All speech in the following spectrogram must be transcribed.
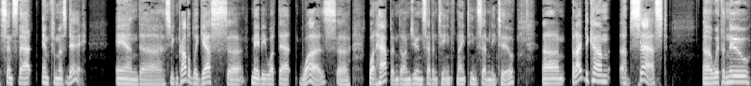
since that infamous day. And uh, so you can probably guess uh, maybe what that was, uh, what happened on June 17th, 1972. Um, but I've become obsessed uh, with a new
